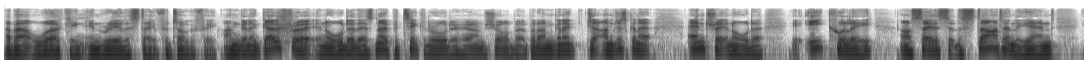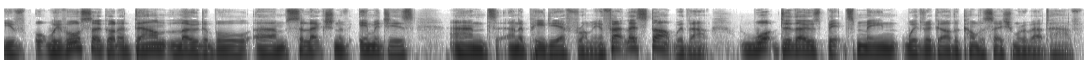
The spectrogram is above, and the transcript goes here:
about working in real estate photography. I'm going to go through it in order. There's no particular order here, I'm sure, but but I'm going to I'm just going to enter it in order. Equally, I'll say this at the start and the end. You've we've also got a downloadable um, selection of images and and a PDF from you. In fact, let's start with that. What do those bits mean with regard to the conversation we're about to have?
